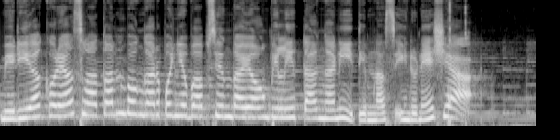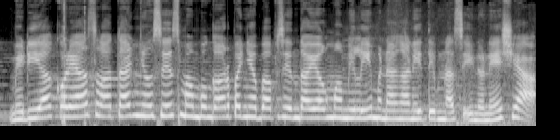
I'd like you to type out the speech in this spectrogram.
Media Korea Selatan bongkar penyebab Sintayong pilih tangani timnas Indonesia. Media Korea Selatan Newsis membongkar penyebab Sintayong memilih menangani timnas Indonesia.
